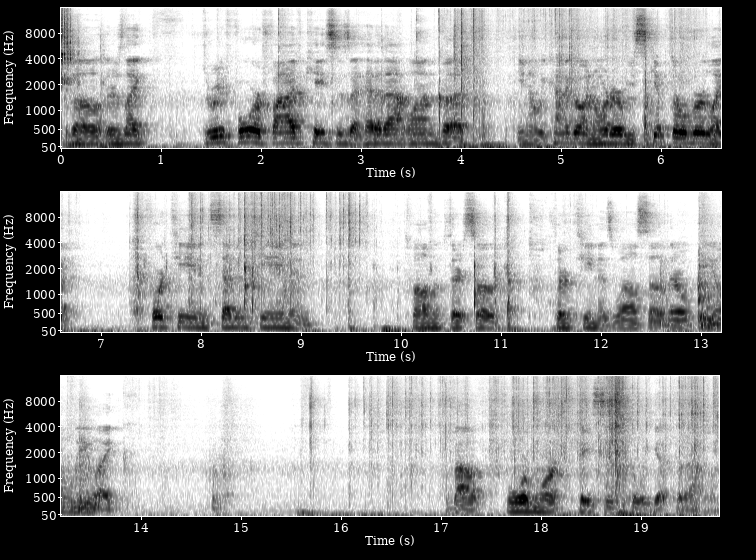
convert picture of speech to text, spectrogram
So there's like three, four, or five cases ahead of that one, but you know we kind of go in order. We skipped over like 14 and 17 and 12 and 13, so 13 as well. So there will be only like about four more cases till we get to that one.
